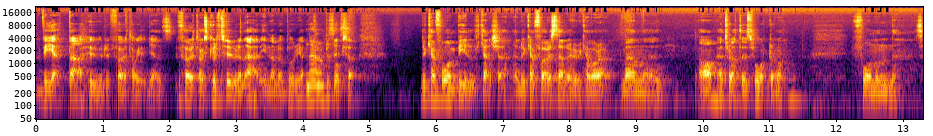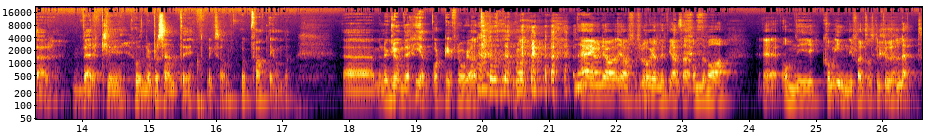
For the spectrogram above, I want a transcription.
veta hur företagens, företagskulturen är innan du har börjat. Nej men precis. Också. Du kan få en bild kanske, eller du kan föreställa dig hur det kan vara. Men eh, ja, jag tror att det är svårt att få någon så här verklig, hundraprocentig liksom, uppfattning om det. Eh, Men nu glömde jag helt bort din fråga. Nej, men jag, jag frågade lite grann så här, om det var eh, om ni kom in i företagskulturen lätt.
